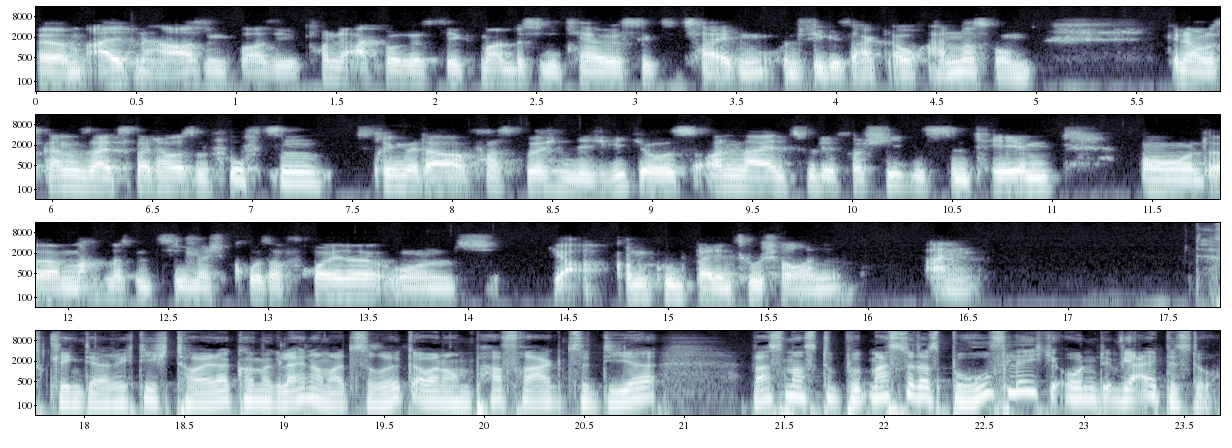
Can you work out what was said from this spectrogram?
ähm, alten Hasen quasi von der Aquaristik mal ein bisschen die Terroristik zu zeigen und wie gesagt auch andersrum. Genau, das Ganze seit 2015 bringen wir da fast wöchentlich Videos online zu den verschiedensten Themen und äh, machen das mit ziemlich großer Freude und ja, kommt gut bei den Zuschauern an. Das klingt ja richtig toll, da kommen wir gleich nochmal zurück, aber noch ein paar Fragen zu dir. Was machst du, machst du das beruflich und wie alt bist du?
